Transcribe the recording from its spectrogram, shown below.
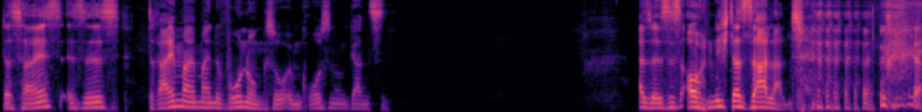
Das heißt, es ist dreimal meine Wohnung, so im Großen und Ganzen. Also es ist auch nicht das Saarland. ja.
